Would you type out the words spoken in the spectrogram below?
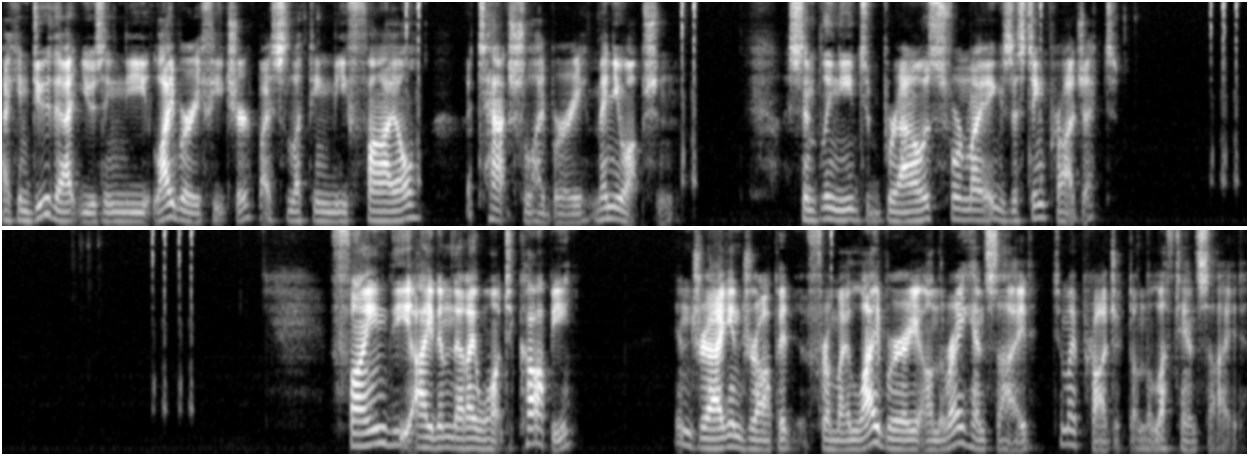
I can do that using the library feature by selecting the File, Attach Library menu option. I simply need to browse for my existing project, find the item that I want to copy, and drag and drop it from my library on the right-hand side to my project on the left-hand side.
